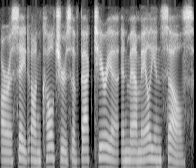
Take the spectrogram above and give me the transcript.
are assayed on cultures of bacteria and mammalian cells.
